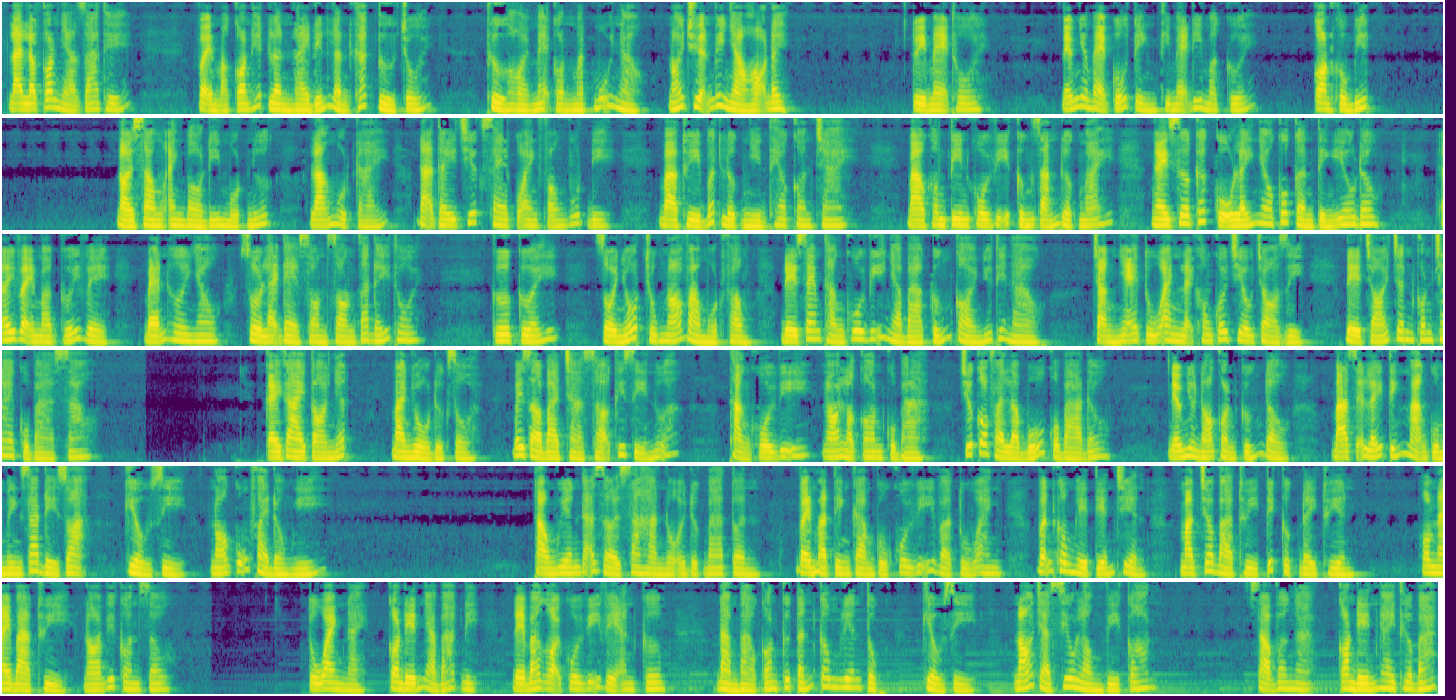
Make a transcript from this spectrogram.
Lại là con nhà gia thế. Vậy mà con hết lần này đến lần khác từ chối. Thử hỏi mẹ còn mặt mũi nào nói chuyện với nhà họ đây. Tùy mẹ thôi. Nếu như mẹ cố tình thì mẹ đi mà cưới. Con không biết. Nói xong anh bò đi một nước, láng một cái, đã thấy chiếc xe của anh phóng vút đi. Bà Thủy bất lực nhìn theo con trai. Bảo không tin Khôi Vĩ cứng rắn được mãi. Ngày xưa các cụ lấy nhau có cần tình yêu đâu. ấy vậy mà cưới về, bén hơi nhau, rồi lại đẻ sòn sòn ra đấy thôi. Cứ cưới, rồi nhốt chúng nó vào một phòng, để xem thằng Khôi Vĩ nhà bà cứng cỏi như thế nào. Chẳng nhẽ Tú Anh lại không có chiêu trò gì, để trói chân con trai của bà sao? Cái gai to nhất, bà nhổ được rồi. Bây giờ bà chả sợ cái gì nữa. Thằng Khôi Vĩ, nó là con của bà, chứ có phải là bố của bà đâu. Nếu như nó còn cứng đầu, bà sẽ lấy tính mạng của mình ra để dọa. Kiểu gì, nó cũng phải đồng ý. Thảo Nguyên đã rời xa Hà Nội được 3 tuần. Vậy mà tình cảm của Khôi Vĩ và Tú Anh vẫn không hề tiến triển, mặc cho bà Thủy tích cực đầy thuyền. Hôm nay bà Thủy nói với con dâu. Tú Anh này, con đến nhà bác đi, để bác gọi Khôi Vĩ về ăn cơm. Đảm bảo con cứ tấn công liên tục, kiểu gì, nó chả siêu lòng vì con. Dạ vâng ạ, con đến ngay thưa bác.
